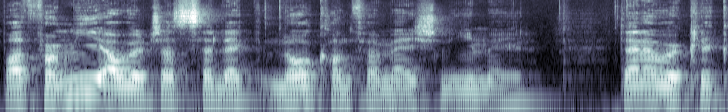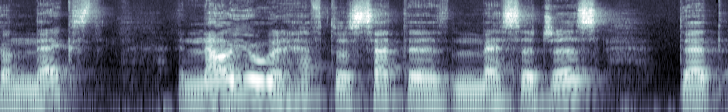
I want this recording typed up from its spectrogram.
But for me, I will just select no confirmation email. Then I will click on next. And now you will have to set the messages that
